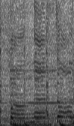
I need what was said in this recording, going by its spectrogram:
You stood up on that dock?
